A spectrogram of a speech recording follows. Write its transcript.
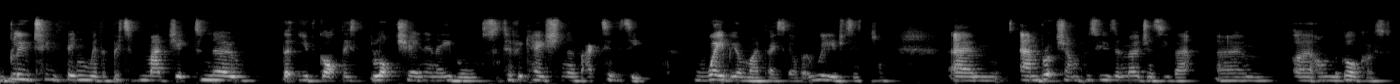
Bluetooth thing with a bit of magic to know that you've got this blockchain enabled certification of activity. Way beyond my pay scale, but really interesting session. Um, and Brooke Champers, who's an emergency vet um, uh, on the Gold Coast.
